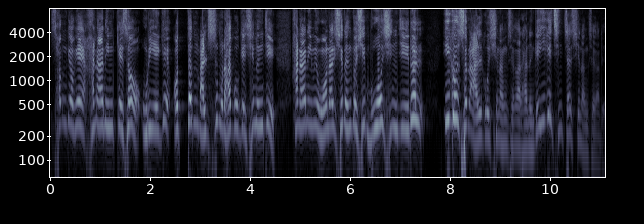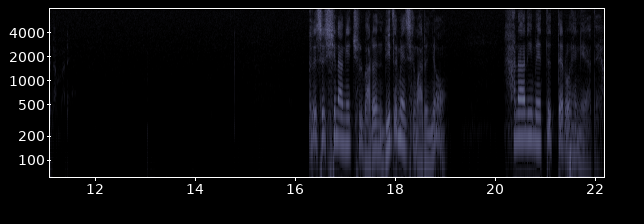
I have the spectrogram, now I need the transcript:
성경에 하나님께서 우리에게 어떤 말씀을 하고 계시는지 하나님이 원하시는 것이 무엇인지를 이것을 알고 신앙생활 하는 게 이게 진짜 신앙생활이란 말이에요. 그래서 신앙의 출발은 믿음의 생활은요. 하나님의 뜻대로 행해야 돼요.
